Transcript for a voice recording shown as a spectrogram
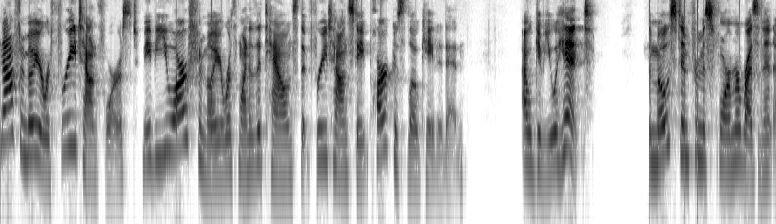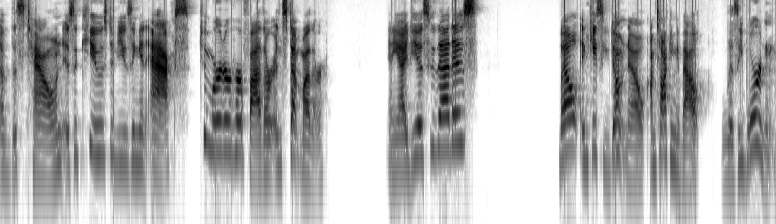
not familiar with Freetown Forest, maybe you are familiar with one of the towns that Freetown State Park is located in. I will give you a hint. The most infamous former resident of this town is accused of using an axe to murder her father and stepmother. Any ideas who that is? Well, in case you don't know, I'm talking about Lizzie Borden.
